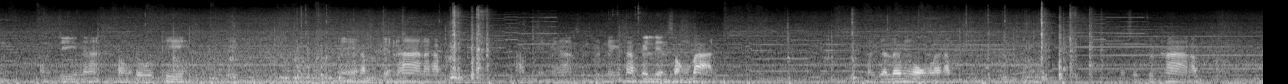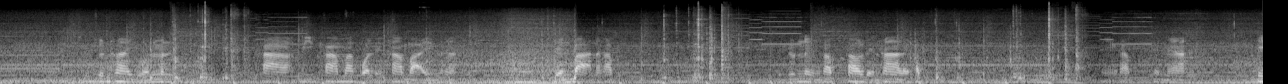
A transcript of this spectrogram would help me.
ง จีนนะฮะลองดูทีนี่ครับเหรียญ5นะครับครับเห็นไหมฮะ0.1ถ้าเป็นเหรียญ2บาท มันจะเริ่มงงแล้วครับ0.5ครับ0.5หยวนมันค่ามีค่ามากกว่าเหรียญ5บาทนะฮะเหรียญบาทนะครับ0.1ครับเท่าเหรียญ5เลยครับนี่ครับเห็นไหมฮะที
